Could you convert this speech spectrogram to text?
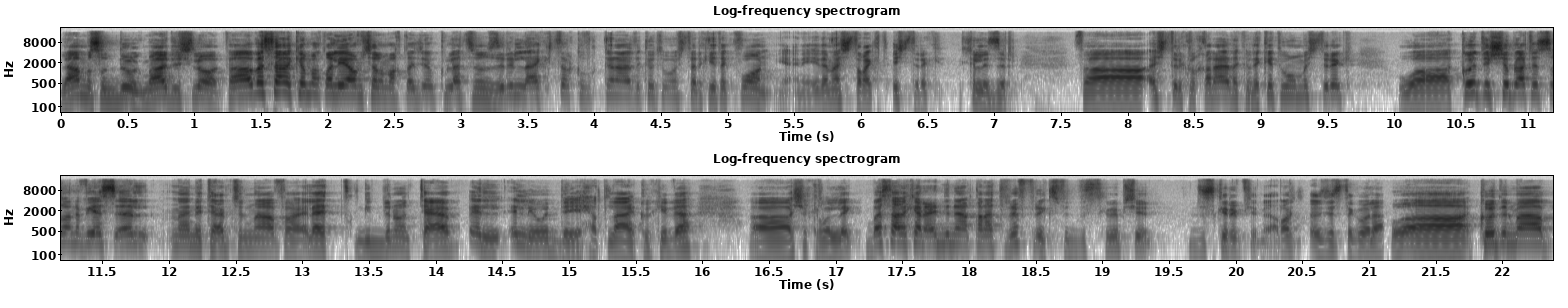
لامة صندوق ما أدري شلون. فبس هذا كان مقطع اليوم إن شاء الله المقطع عجبكم لا تنسون زر اللايك اشتركوا في القناه اذا كنتم مشتركين تكفون يعني إذا ما اشتركت اشترك كل زر. فاشترك في القناة إذا كنت مو مشترك. وكود الشب لا تنسوا أنا في اسال ماني تعبت الماء فلا تقدرون التعب ال- اللي وده يحط لايك وكذا. آه شكرا لك. بس هذا كان عندنا قناة ريفركس في الديسكربشن ال description عرفت؟ عجزت اقولها و code ال map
